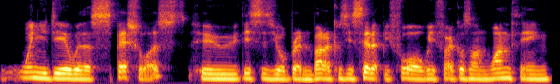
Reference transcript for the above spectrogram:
when you deal with a specialist who this is your bread and butter, because you said it before, we focus on one thing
